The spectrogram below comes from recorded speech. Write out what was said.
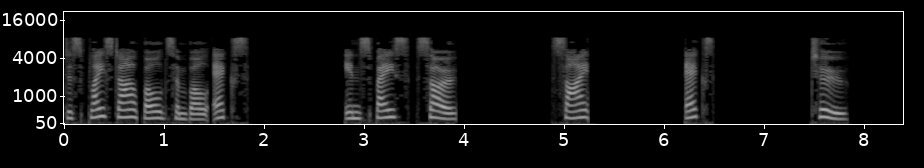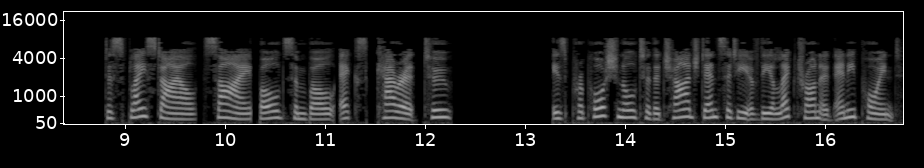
display style bold symbol x in space so psi x 2 display style psi bold symbol x caret 2 is proportional to the charge density of the electron at any point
